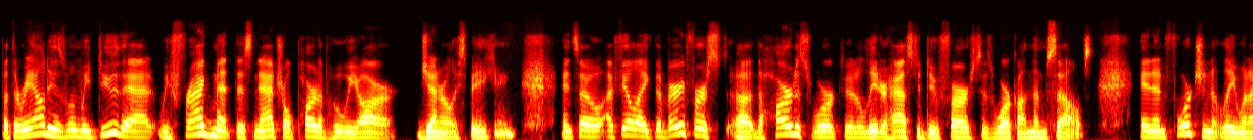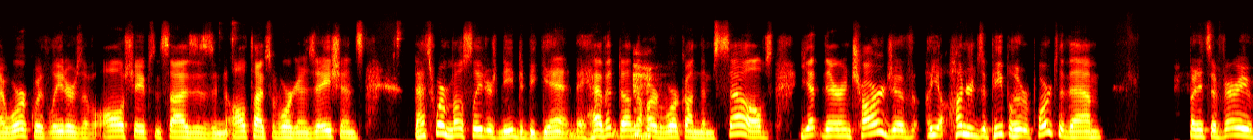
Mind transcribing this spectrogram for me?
But the reality is when we do that, we fragment this natural part of who we are generally speaking. And so I feel like the very first, uh, the hardest work that a leader has to do first is work on themselves. And unfortunately, when I work with leaders of all shapes and sizes and all types of organizations, that's where most leaders need to begin. They haven't done the mm-hmm. hard work on themselves, yet they're in charge of you know, hundreds of people who report to them. But it's a very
